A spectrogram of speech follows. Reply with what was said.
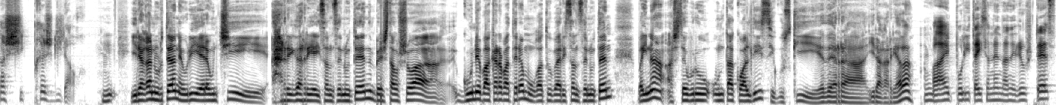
kasik prest gira hor. Hmm. Iragan urtean euri erauntxi harrigarria izan zenuten, besta osoa gune bakar batera mugatu behar izan zenuten, baina asteburu untako aldiz iguzki ederra iragarria da. Bai, polita izanen da nire ustez,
